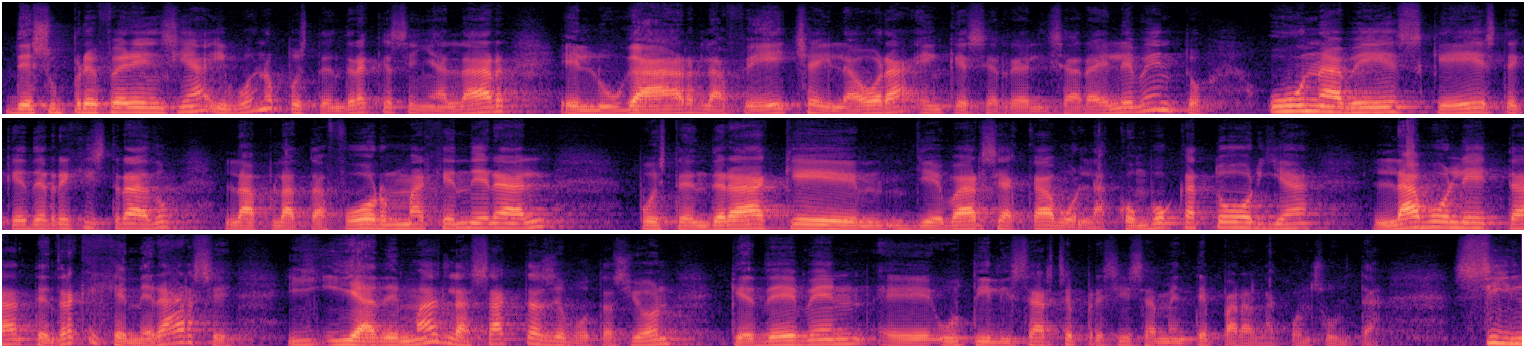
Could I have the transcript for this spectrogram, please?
de su preferencia y bueno, pues tendrá que señalar el lugar, la fecha y la hora en que se realizará el evento. Una vez que éste quede registrado, la plataforma general pues tendrá que llevarse a cabo la convocatoria, la boleta, tendrá que generarse y, además las actas de votación que deben eh, utilizarse precisamente para la consulta. Si,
